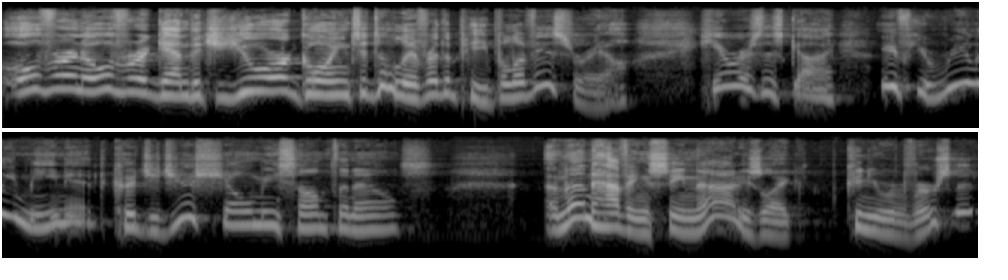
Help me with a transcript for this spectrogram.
over and over again that you are going to deliver the people of Israel, here is this guy. If you really mean it, could you just show me something else? And then having seen that, he's like, Can you reverse it?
